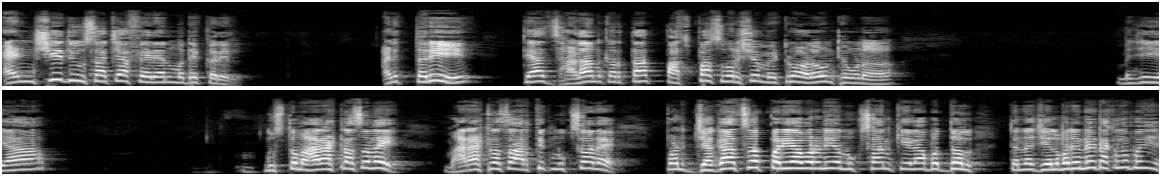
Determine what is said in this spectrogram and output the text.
ऐंशी दिवसाच्या फेऱ्यांमध्ये करेल. आणि तरी त्या झाडांकरता पाच पाच वर्ष मेट्रो अडवून ठेवणं म्हणजे या नुसतं महाराष्ट्राचं नाही महाराष्ट्राचं आर्थिक नुकसान आहे पण जगाचं पर्यावरणीय नुकसान केल्याबद्दल त्यांना जेलमध्ये नाही टाकलं पाहिजे.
